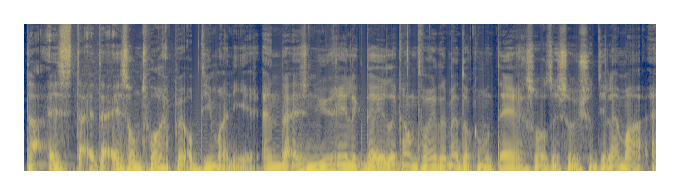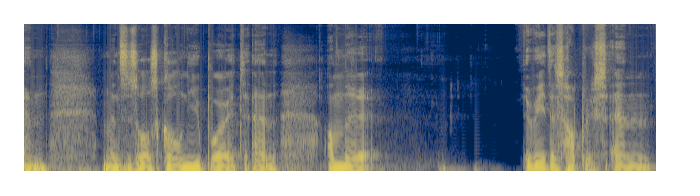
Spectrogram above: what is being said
Dat is, dat, is ontworpen op die manier. En dat is nu redelijk duidelijk aan het worden met documentaires zoals The Social Dilemma en mensen zoals Cole Newport en andere wetenschappers en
